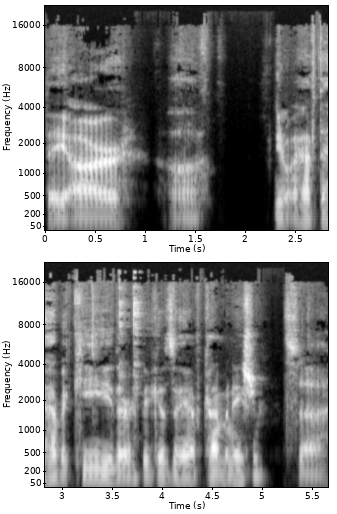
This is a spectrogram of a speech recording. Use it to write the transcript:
They are, uh, you don't have to have a key either because they have combination. it's uh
